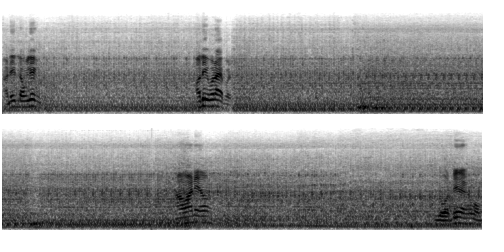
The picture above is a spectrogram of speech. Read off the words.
อันนี้ลองเร่งเอาเรียกว่าได้ปะเอามาเนี่ยเอาโหลดนี่นะครับผม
